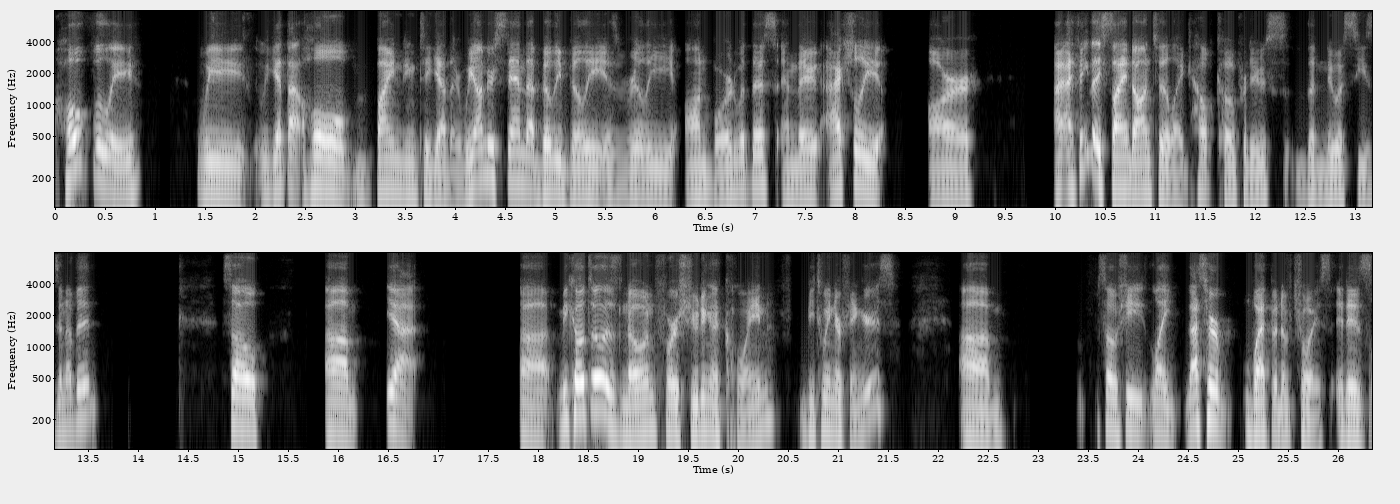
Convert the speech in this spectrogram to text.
hopefully, we we get that whole binding together. We understand that Bilibili is really on board with this, and they actually are. I, I think they signed on to like help co-produce the newest season of it. So, um, yeah, uh, Mikoto is known for shooting a coin between her fingers. Um, so she like that's her weapon of choice. It is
